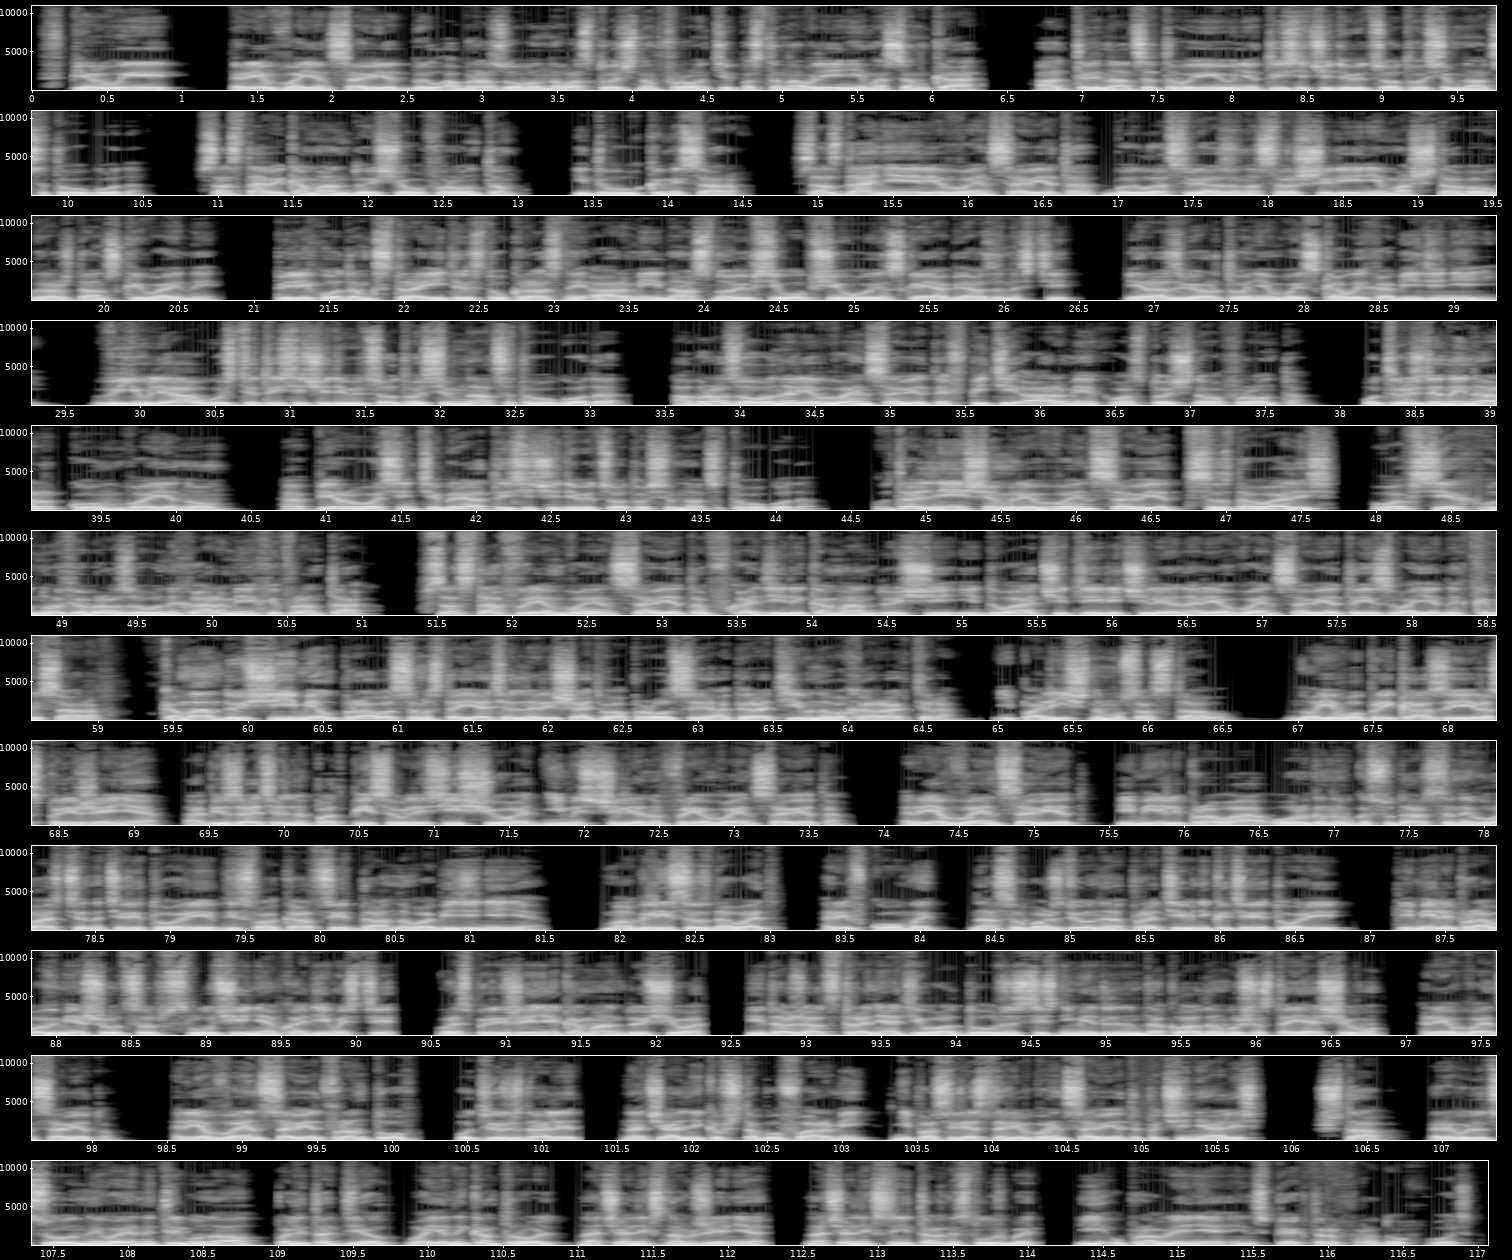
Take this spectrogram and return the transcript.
Впервые Реввоенсовет был образован на Восточном фронте постановлением СНК от 13 июня 1918 года в составе командующего фронтом и двух комиссаров. Создание Реввоенсовета было связано с расширением масштабов гражданской войны, переходом к строительству Красной Армии на основе всеобщей воинской обязанности и развертыванием войсковых объединений, в июле-августе 1918 года образованы Реввоенсоветы в пяти армиях Восточного фронта, утверждены Нарком военном 1 сентября 1918 года. В дальнейшем Реввоенсовет создавались во всех вновь образованных армиях и фронтах. В состав Ремвоенсоветов входили командующие и два-четыре члена Ремвоенсовета из военных комиссаров. Командующий имел право самостоятельно решать вопросы оперативного характера и по личному составу. Но его приказы и распоряжения обязательно подписывались еще одним из членов Ремвоенсовета. Реввоенсовет имели права органов государственной власти на территории дислокации данного объединения. Могли создавать ревкомы на освобожденной от противника территории имели право вмешиваться в случае необходимости в распоряжение командующего и даже отстранять его от должности с немедленным докладом вышестоящему Реввоенсовету. Реввоенсовет фронтов утверждали начальников штабов армий, непосредственно Реввоенсоветы подчинялись штаб, революционный военный трибунал, политотдел, военный контроль, начальник снабжения, начальник санитарной службы и управление инспекторов родов войск.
